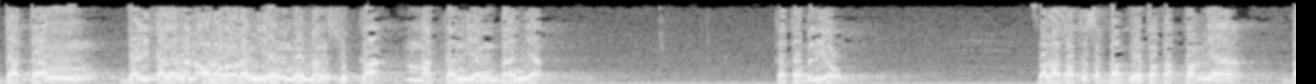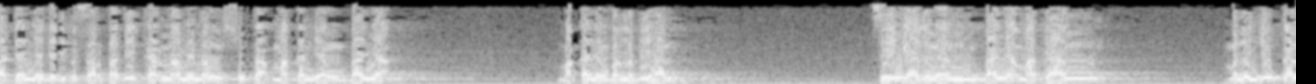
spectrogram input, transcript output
datang dari kalangan orang-orang yang memang suka makan yang banyak. Kata beliau. Salah satu sebabnya atau faktornya badannya jadi besar tadi karena memang suka makan yang banyak makan yang berlebihan. Sehingga dengan banyak makan menunjukkan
